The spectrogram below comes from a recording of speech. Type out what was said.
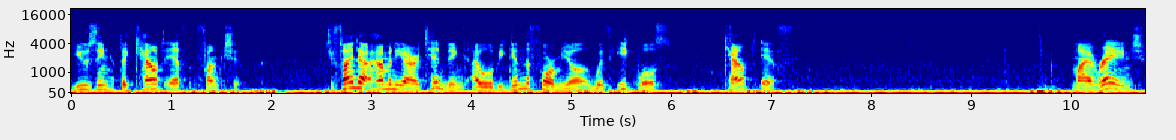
using the COUNTIF function. To find out how many are attending, I will begin the formula with equals count if. My range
